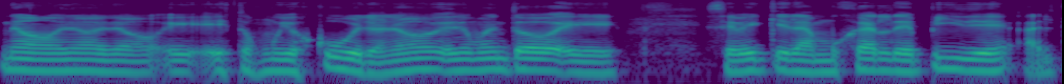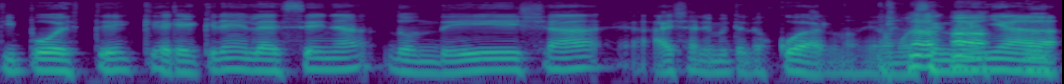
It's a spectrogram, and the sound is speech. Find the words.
no, no, no, eh, esto es muy oscuro, ¿no? En un momento eh, se ve que la mujer le pide al tipo este que recree la escena donde ella, a ella le meten los cuernos, digamos, es engañada.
